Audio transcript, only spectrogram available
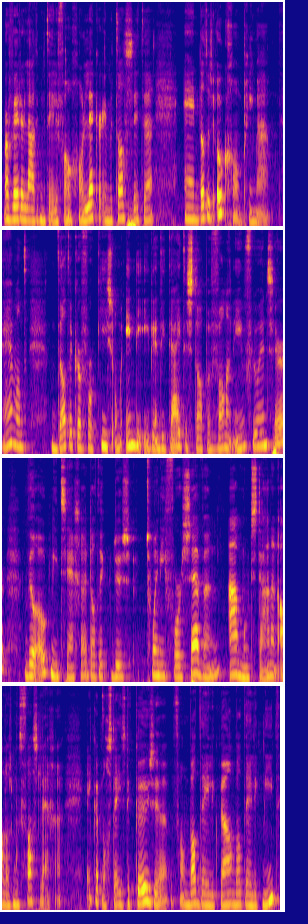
Maar verder laat ik mijn telefoon gewoon lekker in mijn tas zitten. En dat is ook gewoon prima. Hè? Want dat ik ervoor kies om in die identiteit te stappen van een influencer, wil ook niet zeggen dat ik dus 24/7 aan moet staan en alles moet vastleggen. Ik heb nog steeds de keuze van wat deel ik wel en wat deel ik niet.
